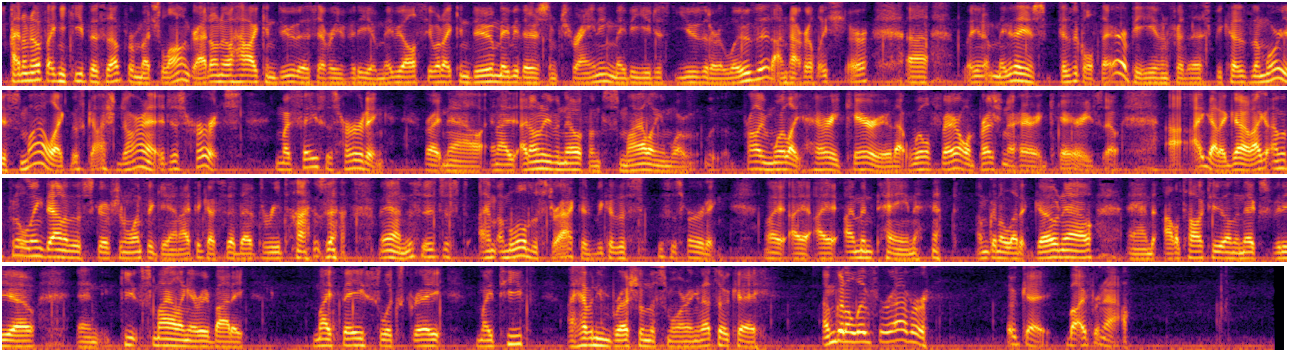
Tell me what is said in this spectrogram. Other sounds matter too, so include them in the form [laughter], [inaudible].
I don't know if I can keep this up for much longer. I don't know how I can do this every video. Maybe I'll see what I can do. Maybe there's some training. Maybe you just use it or lose it. I'm not [laughs] really sure. Uh, you know, maybe there's physical therapy even for this because the more you smile like this, gosh darn it, it just hurts. My face is hurting right now, and I, I don't even know if I'm smiling anymore. Probably more like Harry Caray or that Will Ferrell impression of Harry Caray. So uh, I gotta go. I, am gonna put a link down in the description once again. I think I've said that three [laughs] times. [laughs] Man, this is just I'm, I'm, a little distracted because this this is hurting. I, I, I I'm in pain. [laughs] I'm gonna let it go now, and I'll talk to you on the next video. And keep smiling, everybody. My face looks great. My teeth, I haven't even brushed them this morning. That's okay. I'm to live forever. Okay, bye for now.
